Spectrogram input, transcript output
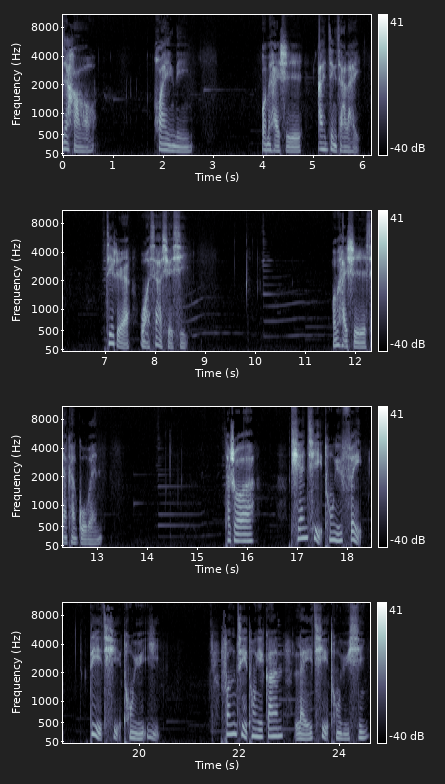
家好，欢迎您。我们还是安静下来，接着往下学习。我们还是先看古文。他说：“天气通于肺，地气通于意，风气通于肝，雷气通于心，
